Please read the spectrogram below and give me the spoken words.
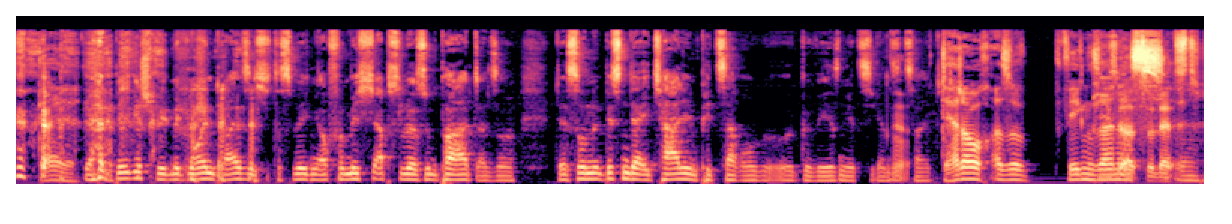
geil. Der hat B gespielt mit 39, deswegen auch für mich absoluter Sympath. Also der ist so ein bisschen der Italien-Pizarro gewesen jetzt die ganze Zeit. Der hat auch, also wegen Dieser seines, äh,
